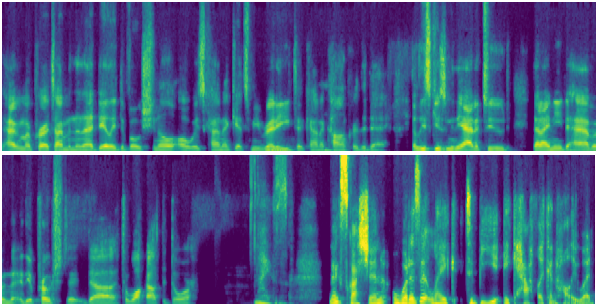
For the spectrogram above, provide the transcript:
having my prayer time, and then that daily devotional always kind of gets me ready mm. to kind of conquer the day. At least gives me the attitude that I need to have and the, the approach to uh, to walk out the door. Nice. Next question: What is it like to be a Catholic in Hollywood?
